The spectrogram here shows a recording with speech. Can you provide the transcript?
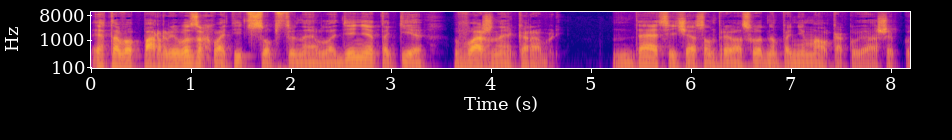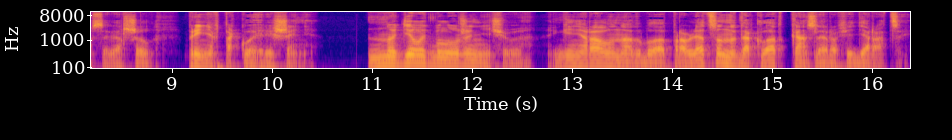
этого порыва захватить собственное владение такие важные корабли. Да, сейчас он превосходно понимал, какую ошибку совершил, приняв такое решение. Но делать было уже нечего. Генералу надо было отправляться на доклад канцлера Федерации.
